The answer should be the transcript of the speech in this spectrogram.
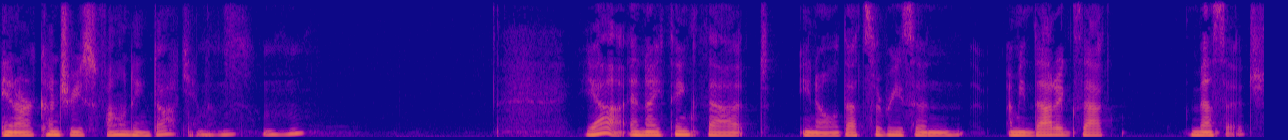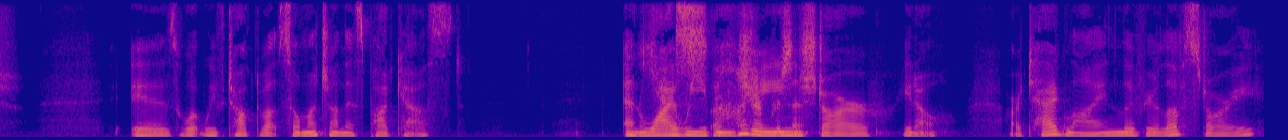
in our country's founding documents. Yeah, and I think that, you know, that's the reason, I mean, that exact message is what we've talked about so much on this podcast. And why we even 100%. changed our, you know, our tagline, live your love story,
